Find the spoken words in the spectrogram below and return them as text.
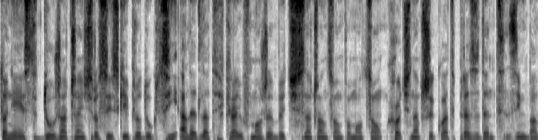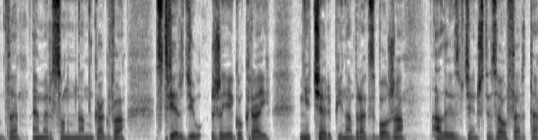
To nie jest duża część rosyjskiej produkcji, ale dla tych krajów może być znaczącą pomocą, choć na przykład prezydent Zimbabwe Emerson Mnangagwa stwierdził, że jego kraj nie cierpi na brak zboża, ale jest wdzięczny za ofertę.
